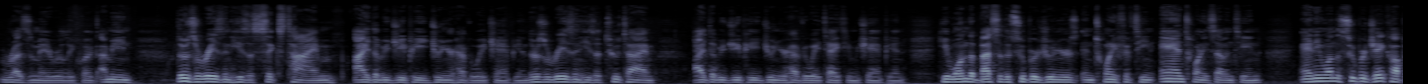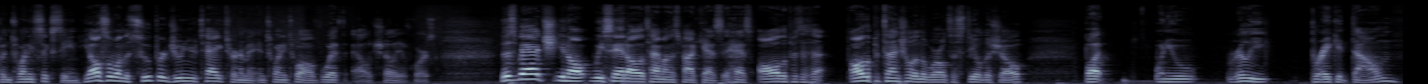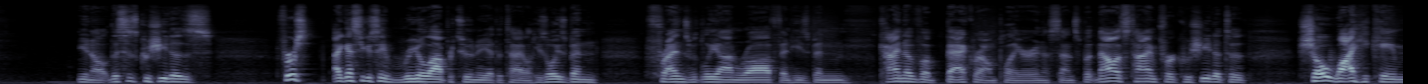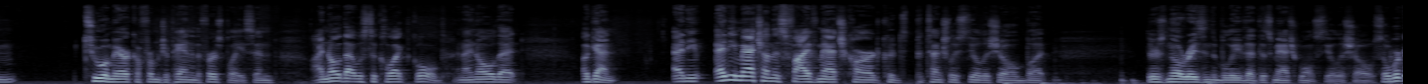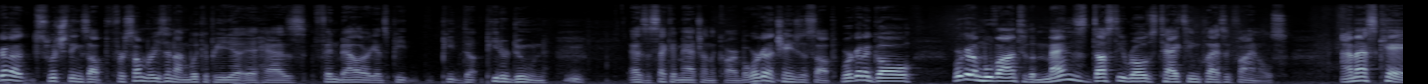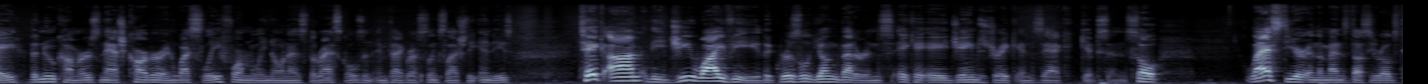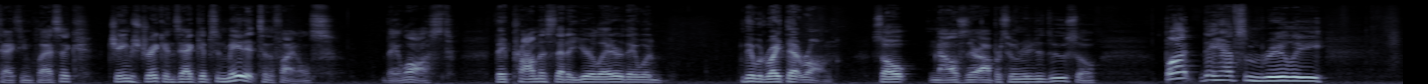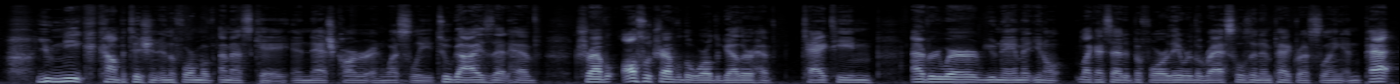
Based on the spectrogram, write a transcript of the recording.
resume really quick. I mean, there's a reason he's a six time IWGP Junior Heavyweight Champion. There's a reason he's a two time IWGP Junior Heavyweight Tag Team Champion. He won the Best of the Super Juniors in 2015 and 2017, and he won the Super J Cup in 2016. He also won the Super Junior Tag Tournament in 2012 with Alex Shelley, of course. This match, you know, we say it all the time on this podcast. It has all the all the potential in the world to steal the show, but when you really break it down, you know, this is Kushida's first, I guess you could say, real opportunity at the title. He's always been friends with Leon Ruff, and he's been kind of a background player in a sense. But now it's time for Kushida to show why he came to America from Japan in the first place. And I know that was to collect gold. And I know that again, any any match on this five match card could potentially steal the show, but there's no reason to believe that this match won't steal the show. So we're gonna switch things up. For some reason on Wikipedia, it has Finn Balor against Pete, Pete Peter Dunne mm. as the second match on the card. But we're gonna change this up. We're gonna go. We're gonna move on to the men's Dusty Rhodes Tag Team Classic Finals. MSK, the newcomers, Nash Carter and Wes Lee, formerly known as the Rascals in Impact Wrestling slash the Indies, take on the GYV, the Grizzled Young Veterans, aka James Drake and Zach Gibson. So last year in the men's Dusty Rhodes Tag Team Classic, James Drake and Zach Gibson made it to the finals. They lost. They promised that a year later they would they would right that wrong. So now's their opportunity to do so. But they have some really unique competition in the form of MSK and Nash Carter and Wes Lee, two guys that have travel also traveled the world together, have tag team everywhere, you name it. You know, like I said it before, they were the Rascals in Impact Wrestling. And Pat,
